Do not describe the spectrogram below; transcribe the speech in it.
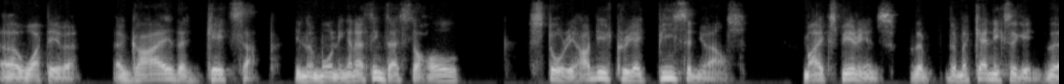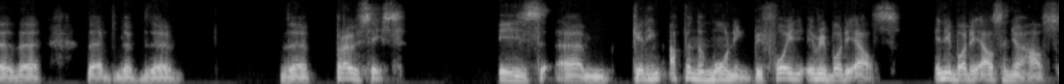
uh, whatever. A guy that gets up in the morning, and I think that's the whole story. How do you create peace in your house? My experience, the the mechanics again, the the the the the, the process is um, getting up in the morning before everybody else, anybody else in your house,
